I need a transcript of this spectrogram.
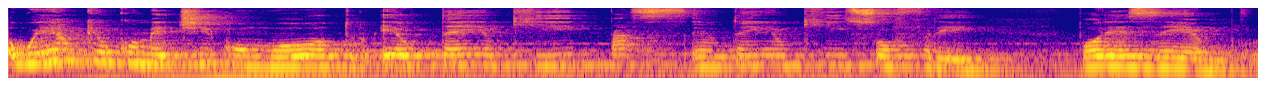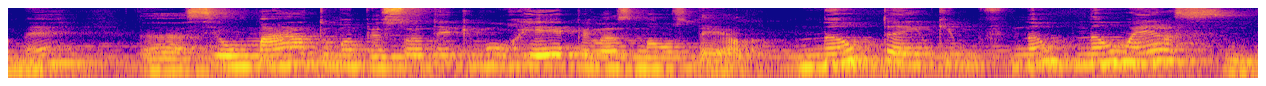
o erro que eu cometi com o outro eu tenho que eu tenho que sofrer. Por exemplo, né? Uh, se eu mato uma pessoa, eu tenho que morrer pelas mãos dela. Não tenho que, não, não é assim.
